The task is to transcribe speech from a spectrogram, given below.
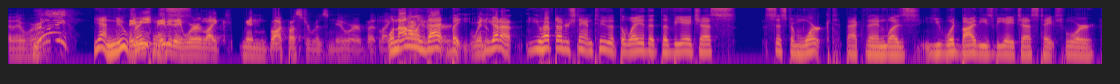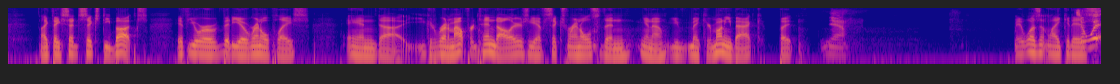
They were Really? Yeah, new maybe rentals. maybe they were like when Blockbuster was newer, but like well, not only that, our- but when you gotta you have to understand too that the way that the VHS system worked back then was you would buy these VHS tapes for, like they said, sixty bucks if you were a video rental place, and uh, you could rent them out for ten dollars. You have six rentals, then you know you make your money back. But Yeah. it wasn't like it is. So what?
